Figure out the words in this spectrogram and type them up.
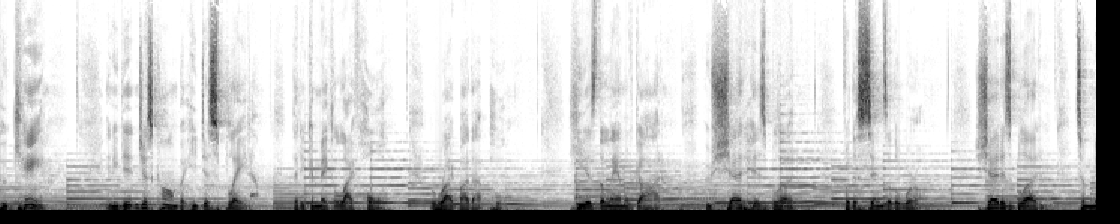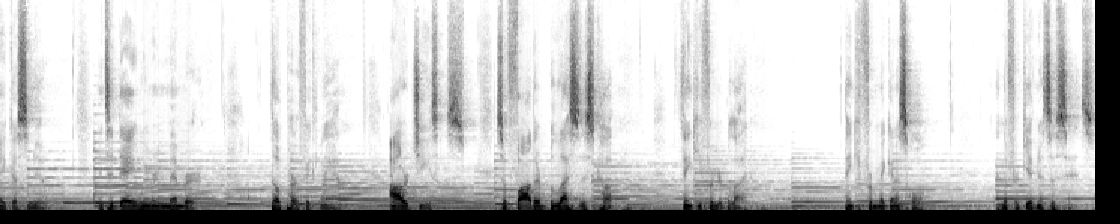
who came. And he didn't just come, but he displayed that he can make a life whole right by that pool. He is the Lamb of God who shed his blood for the sins of the world, shed his blood to make us new. And today we remember the perfect Lamb, our Jesus. So, Father, bless this cup. Thank you for your blood. Thank you for making us whole and the forgiveness of sins.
